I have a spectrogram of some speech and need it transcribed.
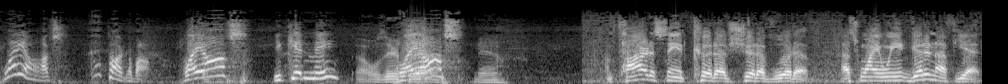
Playoffs? What talk about? Playoffs? You kidding me? I was there. Playoffs? Yeah. I'm tired of saying could have, should have, would have. That's why we ain't good enough yet.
